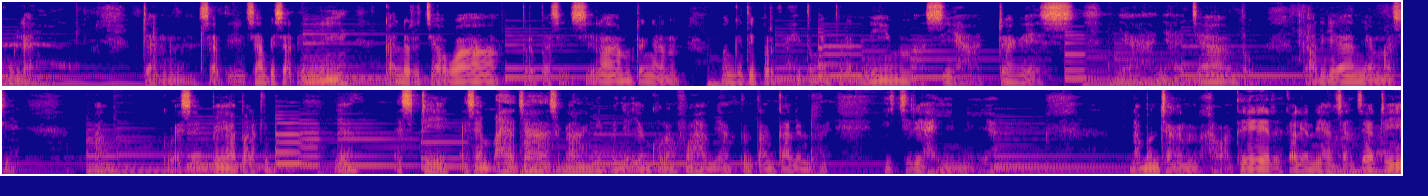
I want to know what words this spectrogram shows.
bulan dan saat ini, sampai saat ini kalender Jawa berbasis Islam dengan mengikuti perhitungan bulan ini masih ada guys. Ya hanya aja untuk kalian yang masih bangku SMP apalagi ya SD SMA aja sekarang ini banyak yang kurang paham ya tentang kalender hijriah ini ya namun jangan khawatir, kalian lihat saja di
